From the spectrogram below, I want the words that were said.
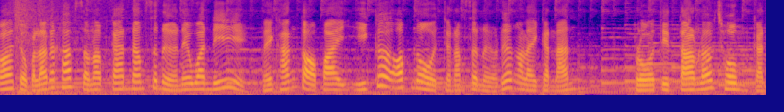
ก็จบไปแล้วนะครับสำหรับการนำเสนอในวันนี้ ในครั้งต่อไป Eager of No จะนำเสนอเรื่องอะไรกันนั้น โปรดติดตามแล้วชมกัน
